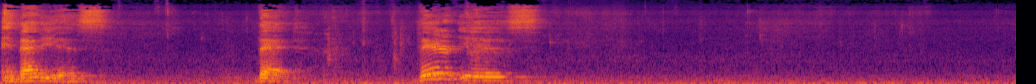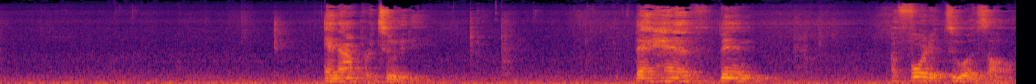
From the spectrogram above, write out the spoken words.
And that is that there is an opportunity that have been afforded to us all.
